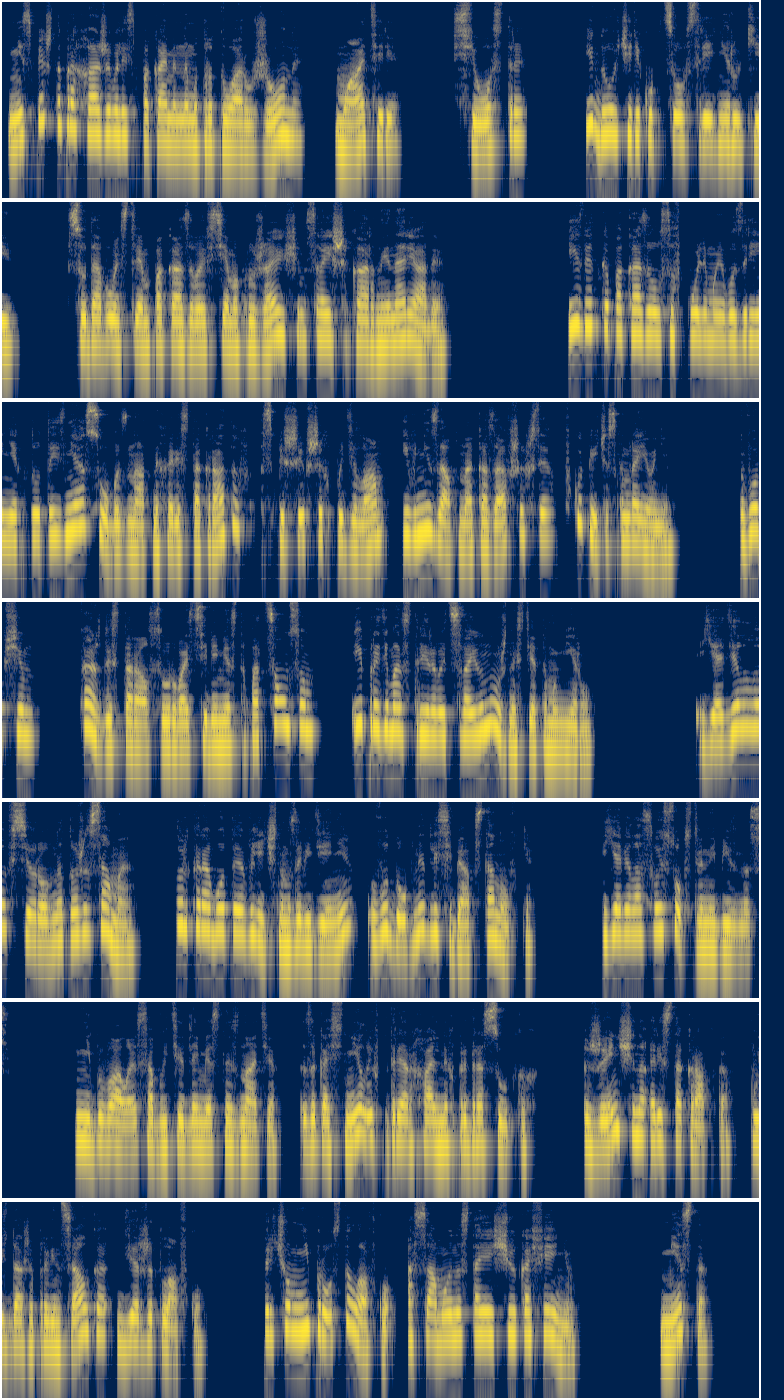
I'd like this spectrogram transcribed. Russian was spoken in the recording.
неспешно прохаживались по каменному тротуару жены, матери, сестры и дочери купцов средней руки, с удовольствием показывая всем окружающим свои шикарные наряды. Изредка показывался в поле моего зрения кто-то из не особо знатных аристократов, спешивших по делам и внезапно оказавшихся в купеческом районе. В общем, каждый старался урвать себе место под солнцем и продемонстрировать свою нужность этому миру. Я делала все ровно то же самое, только работая в личном заведении в удобной для себя обстановке. Я вела свой собственный бизнес. Небывалое событие для местной знати, закоснелой в патриархальных предрассудках. Женщина-аристократка, пусть даже провинциалка, держит лавку. Причем не просто лавку, а самую настоящую кофейню. Место,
